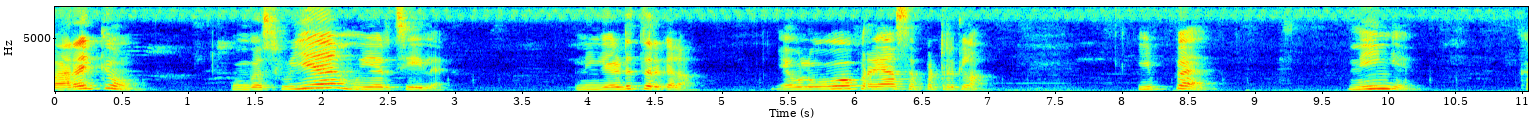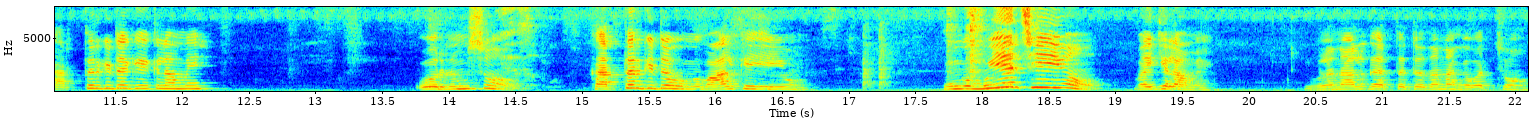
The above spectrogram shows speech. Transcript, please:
வரைக்கும் உங்கள் சுய முயற்சியில் நீங்கள் எடுத்திருக்கலாம். எவ்வளவோ பிரயாசப்பட்டிருக்கலாம். இப்போ நீங்கள் கர்த்தர்கிட்ட கேட்கலாமே. ஒரு நிமிஷம் கர்த்தர்கிட்ட உங்கள் வாழ்க்கையையும் உங்கள் முயற்சியையும் வைக்கலாமே. இவ்வளோ நாளும் கர்த்தர்கிட்ட தான் நாங்கள் வச்சோம்.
